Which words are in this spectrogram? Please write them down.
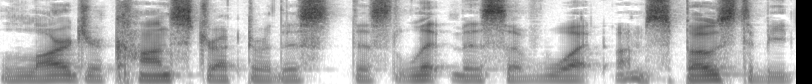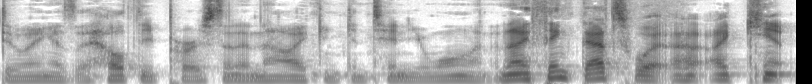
larger construct or this this litmus of what I'm supposed to be doing as a healthy person, and now I can continue on. And I think that's what I, I can't.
